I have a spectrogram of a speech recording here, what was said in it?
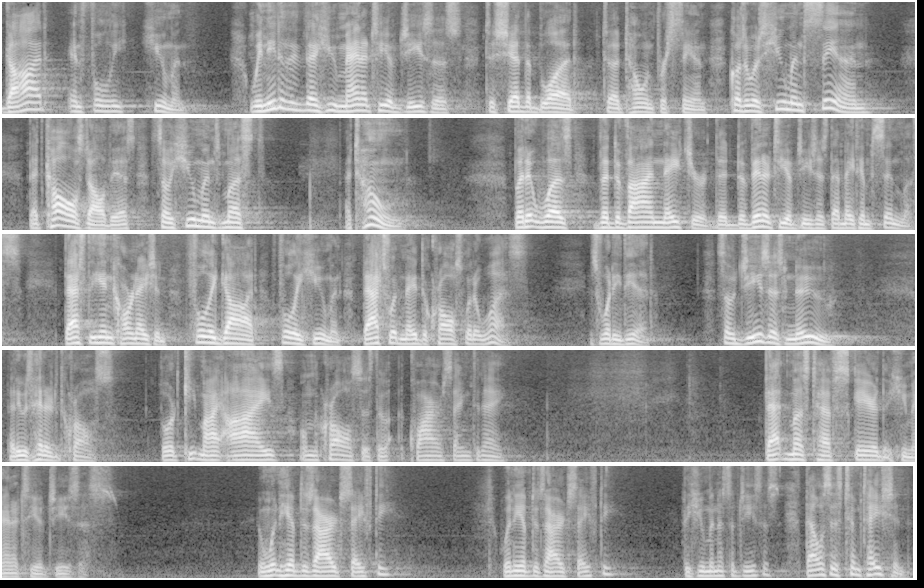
God and fully human. We needed the humanity of Jesus to shed the blood to atone for sin because it was human sin that caused all this, so humans must atone. But it was the divine nature, the divinity of Jesus that made him sinless. That's the incarnation, fully God, fully human. That's what made the cross what it was. It's what he did. So Jesus knew that he was headed to the cross. Lord, keep my eyes on the cross, as the choir sang today. That must have scared the humanity of Jesus. And wouldn't he have desired safety? Wouldn't he have desired safety? The humanness of Jesus? That was his temptation.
